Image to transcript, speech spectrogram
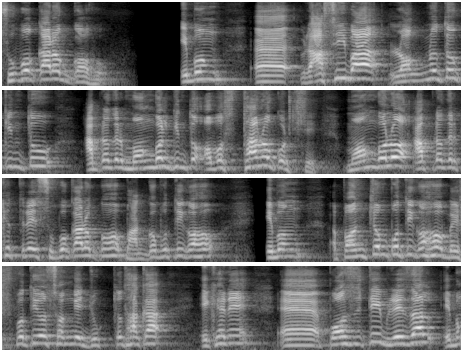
শুভকারক গ্রহ এবং রাশি বা লগ্নতেও কিন্তু আপনাদের মঙ্গল কিন্তু অবস্থানও করছে। মঙ্গলও আপনাদের ক্ষেত্রে শুভকারক গ্রহ, ভাগ্যপতি গ্রহ এবং পঞ্চমপতি গ্রহ বৃহস্পতিও সঙ্গে যুক্ত থাকা। এখানে পজিটিভ রেজাল্ট এবং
